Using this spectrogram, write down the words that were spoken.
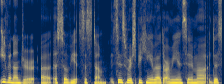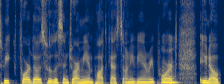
even under uh, a Soviet system. Since we're speaking about Armenian cinema this week, for those who listen to Armenian podcasts on EVN Report, mm-hmm. you know,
